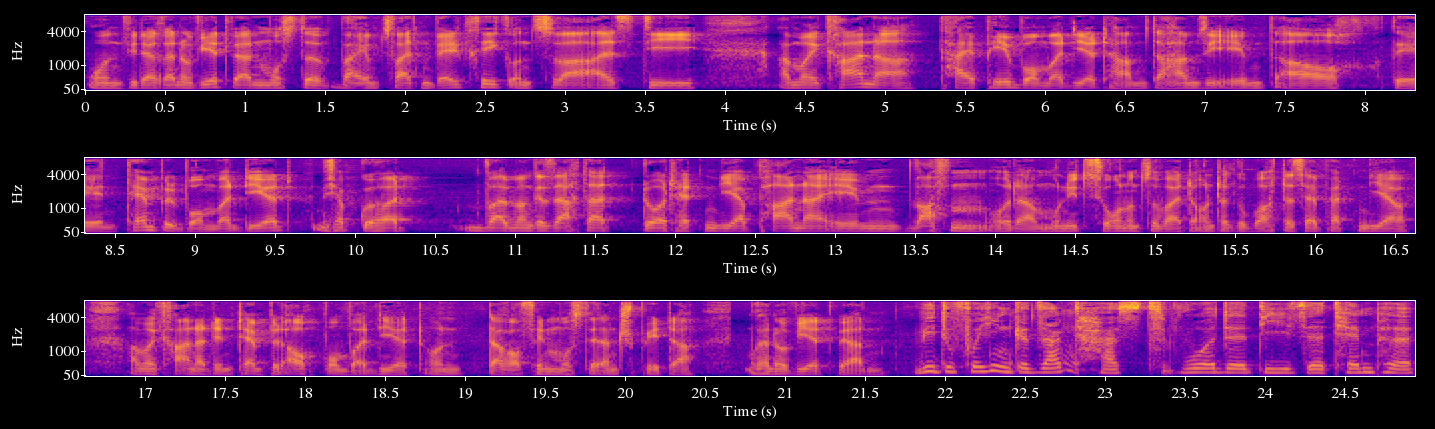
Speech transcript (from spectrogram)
und wieder renoviert werden musste, war im Zweiten Weltkrieg. Und zwar als die Amerikaner Taipei bombardiert haben. Da haben sie eben auch den Tempel bombardiert. Ich habe gehört, weil man gesagt hat, dort hätten die Japaner eben Waffen oder Munition und so weiter untergebracht. Deshalb hätten die Amerikaner den Tempel auch bombardiert und daraufhin musste er dann später renoviert werden. Wie du vorhin gesagt hast, wurde dieser Tempel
